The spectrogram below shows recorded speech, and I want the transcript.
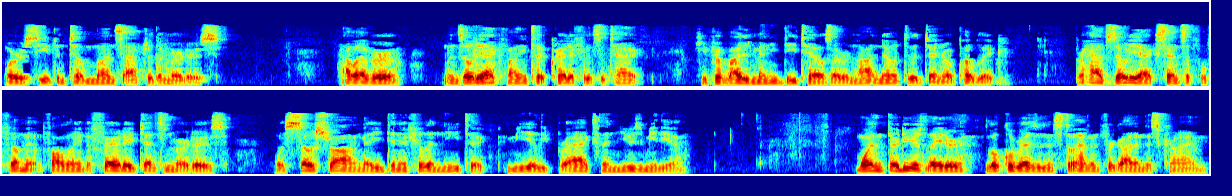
were received until months after the murders. However, when Zodiac finally took credit for this attack, he provided many details that were not known to the general public. Perhaps Zodiac's sense of fulfillment following the Faraday Jensen murders was so strong that he didn't feel the need to immediately brag to the news media. More than 30 years later, local residents still haven't forgotten this crime,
